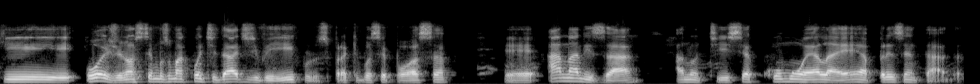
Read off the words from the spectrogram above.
que hoje nós temos uma quantidade de veículos para que você possa é, analisar a notícia como ela é apresentada.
